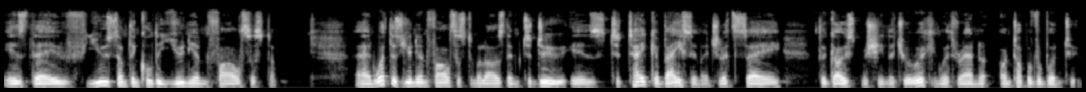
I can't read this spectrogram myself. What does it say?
is they've used something called a union file system. And what this union file system allows them to do is to take a base image, let's say the ghost machine that you were working with ran on top of Ubuntu.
